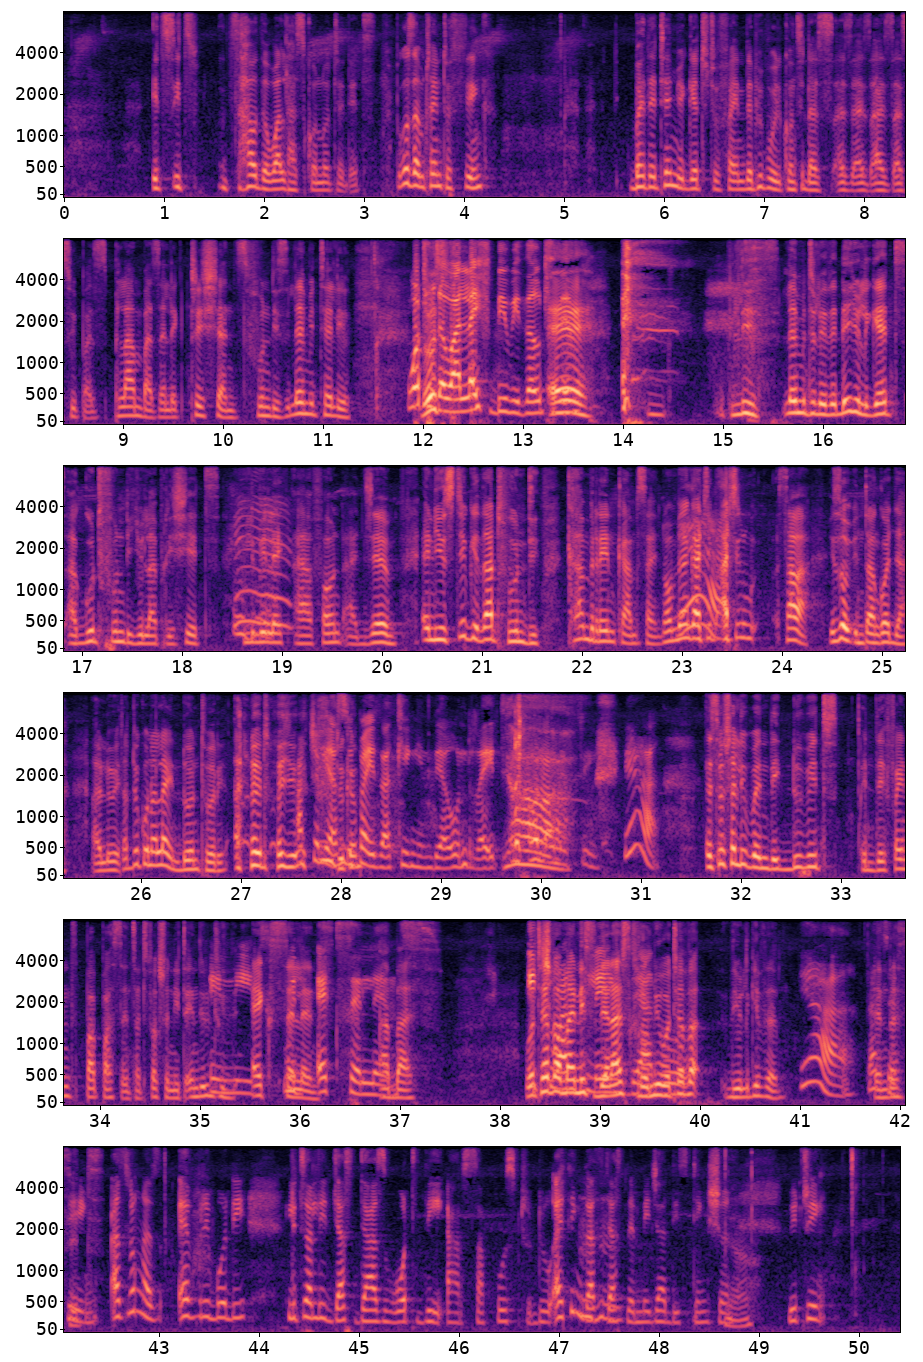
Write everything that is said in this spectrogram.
it's, it's, it's how the world has connoted it. Because I'm trying to think, by the time you get to find the people we consider as, as, as, as, as sweepers, plumbers, electricians, fundis, let me tell you, What Those- would our life be without them? Eh, please, let me tell you, the day you'll get a good fundi, you'll appreciate. You'll be like, I have found a gem. And you stick with that fundi. Come rain, come sign. Naambianga Yeah. ati sawa, hizo ntangoja. I'll wait. Ati kuna line, don't worry. I'll wait for you Actually, a sweeper is a king in their own right. Yeah. Yeah. Especially when they do it and they find purpose and satisfaction in it and do it with it, with excellence. excellence. Abas. Each Whatever one money they'll ask from you, role. whatever you'll give them. Yeah, that's And the that's thing. it. As long as everybody literally just does what they are supposed to do, I think that's just the major distinction Yeah. between.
